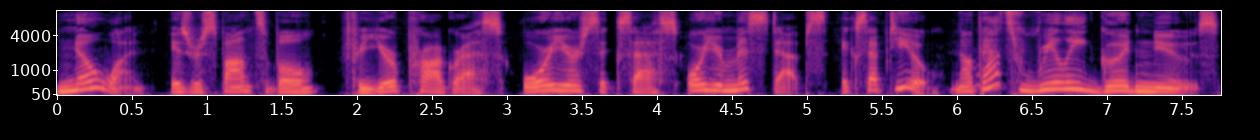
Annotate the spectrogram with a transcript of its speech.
no one is responsible for your progress or your success or your missteps except you. Now that's really good news.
